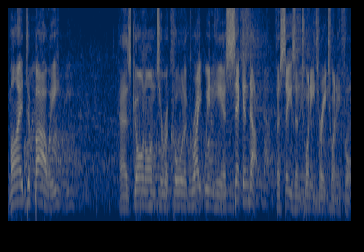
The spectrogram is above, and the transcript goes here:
My Dubawi has gone on to record a great win here, second up for season 23-24.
